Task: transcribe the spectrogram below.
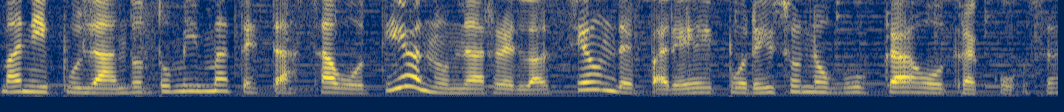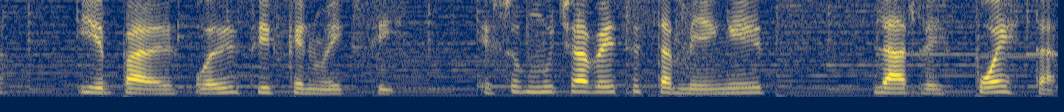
manipulando, tú misma te estás saboteando una relación de pareja y por eso no buscas otra cosa. Y para después decir que no existe. Eso muchas veces también es la respuesta.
